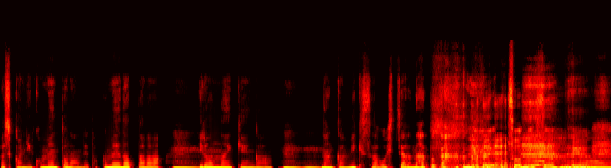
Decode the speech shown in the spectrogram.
確かにコメント欄で匿名だったら、いろんな意見が、ななんかミキサー押しちゃうなとか。そうですよね。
